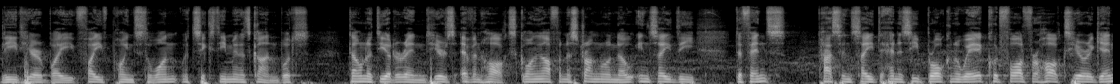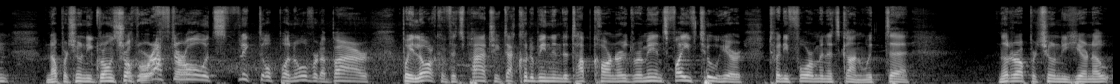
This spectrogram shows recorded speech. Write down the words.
lead here by five points to one with 16 minutes gone. But down at the other end, here's Evan Hawks going off on a strong run now inside the defence. Pass inside to Hennessy, broken away. Could fall for Hawks here again. An opportunity, ground stroke. After, oh, it's flicked up and over the bar by Lorcan Fitzpatrick. That could have been in the top corner. It remains 5 2 here, 24 minutes gone. With uh, another opportunity here now.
